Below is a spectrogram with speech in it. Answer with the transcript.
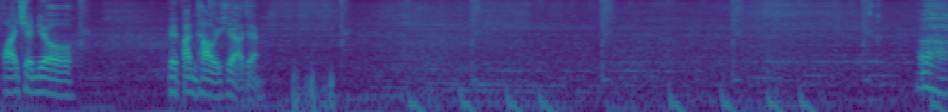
花一千六，被半套一下这样。啊，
